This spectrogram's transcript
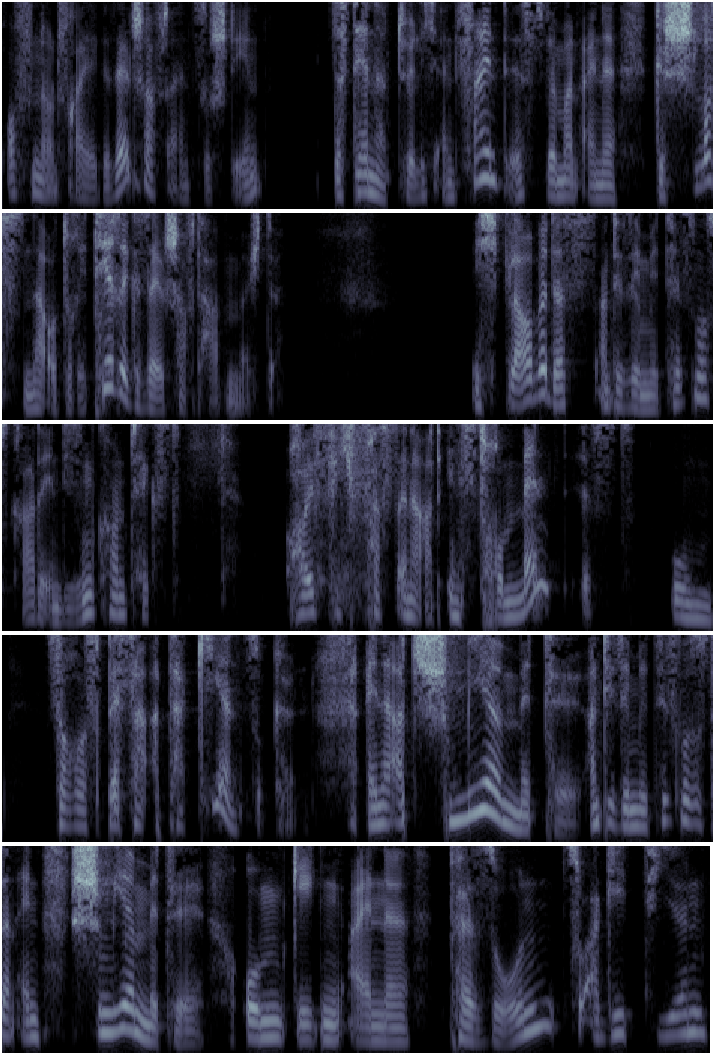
offene und freie Gesellschaft einzustehen, dass der natürlich ein Feind ist, wenn man eine geschlossene, autoritäre Gesellschaft haben möchte. Ich glaube, dass Antisemitismus gerade in diesem Kontext häufig fast eine Art Instrument ist, um Soros besser attackieren zu können. Eine Art Schmiermittel. Antisemitismus ist dann ein Schmiermittel, um gegen eine Person zu agitieren,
